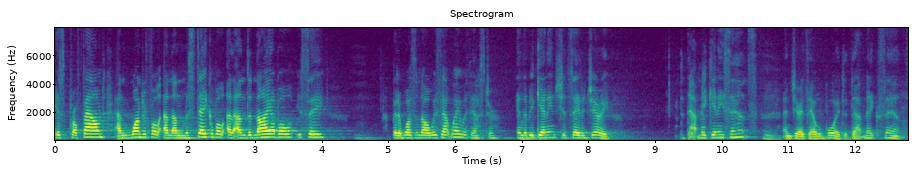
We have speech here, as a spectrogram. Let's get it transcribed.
is profound and wonderful and unmistakable and undeniable, you see. But it wasn't always that way with Esther. In the beginning, she'd say to Jerry, Did that make any sense? Mm. And Jerry'd say, Oh boy, did that make sense?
